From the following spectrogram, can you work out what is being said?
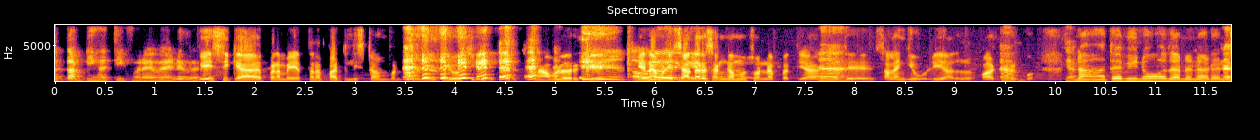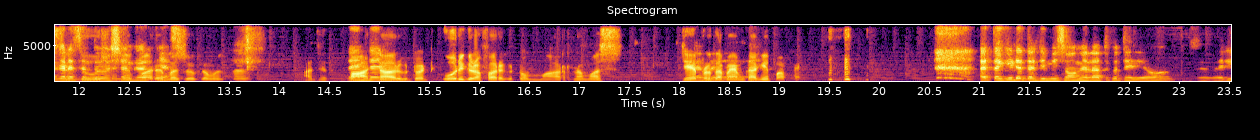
தத்தாப்டி ஹத்தி ஃபார் எவர் அண்ட் எவர் பேசிக்கா இப்ப நம்ம எத்தனை பாட்டு லிஸ்ட் டவுன் பண்றோம்னு யோசிக்க அவ்வளவு இருக்கு. ஏன்னா நீ சதர சங்கமம் சொன்ன பாத்தியா. இது சலங்கி ஒளி அதுல ஒரு பாட்டு. இருக்கும். நாத வினோத நடன சந்தோஷங்கள், பரம. சுகம். அது பாட்டா இருக்கட்டும் கோரியோகிராஃபா இருக்கட்டும் மாரணமாஸ் ஜெயபிரதா அது- மேம்காகவே பார்ப்பேன் தகிட ததிமி சாங் எல்லாத்துக்கும் தெரியும். Very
